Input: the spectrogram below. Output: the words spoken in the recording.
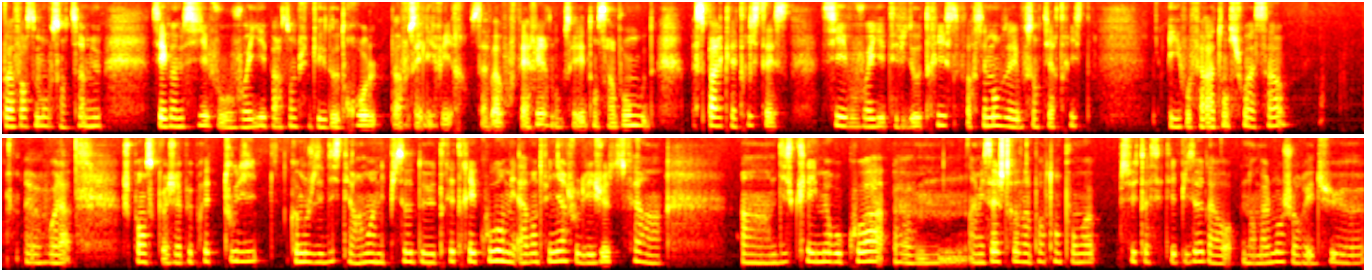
pas forcément vous sentir mieux. C'est comme si vous voyez par exemple une vidéo drôle, bah, vous allez rire, ça va vous faire rire, donc vous allez être dans un bon mood. Bah, c'est pareil que la tristesse. Si vous voyez des vidéos tristes, forcément vous allez vous sentir triste. Et il faut faire attention à ça. Euh, voilà. Je pense que j'ai à peu près tout dit. Comme je vous ai dit, c'était vraiment un épisode très très court, mais avant de finir, je voulais juste faire un, un disclaimer ou quoi, euh, un message très important pour moi suite à cet épisode. Alors normalement j'aurais dû euh,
